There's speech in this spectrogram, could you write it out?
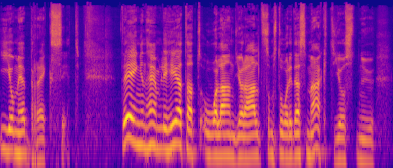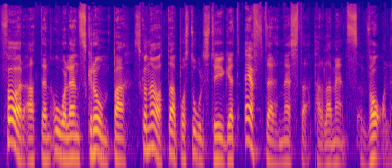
i och med Brexit. Det är ingen hemlighet att Åland gör allt som står i dess makt just nu för att en åländsk rumpa ska nöta på stolstyget efter nästa parlamentsval.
